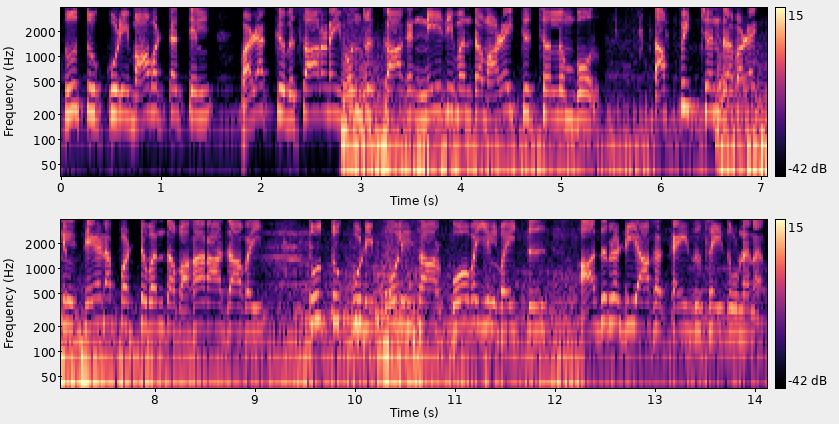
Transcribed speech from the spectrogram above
தூத்துக்குடி மாவட்டத்தில் வழக்கு விசாரணை ஒன்றுக்காக நீதிமன்றம் அழைத்துச் செல்லும் போது தப்பிச் சென்ற வழக்கில் தேடப்பட்டு வந்த மகாராஜாவை தூத்துக்குடி போலீசார் கோவையில் வைத்து அதிரடியாக கைது செய்துள்ளனர்.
